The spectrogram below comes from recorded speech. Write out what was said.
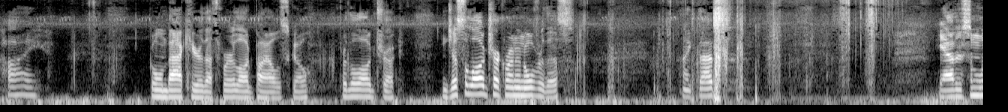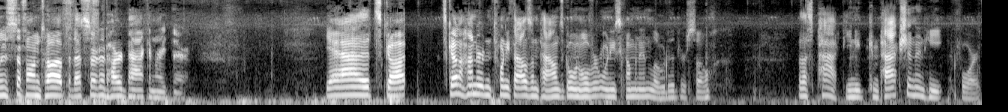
High. Going back here, that's where log piles go for the log truck. And just a log truck running over this. Like that's yeah, there's some loose stuff on top, but that started hard packing right there. Yeah, it's got got 120,000 pounds going over when he's coming in loaded or so. But that's packed. You need compaction and heat for it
